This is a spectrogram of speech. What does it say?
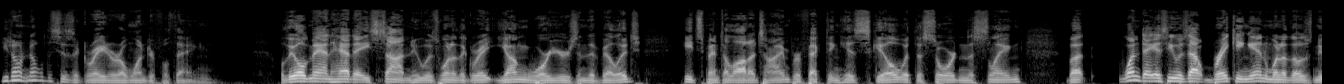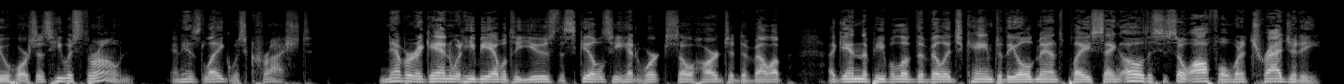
You don't know this is a great or a wonderful thing. Well, the old man had a son who was one of the great young warriors in the village. He'd spent a lot of time perfecting his skill with the sword and the sling. But one day, as he was out breaking in one of those new horses, he was thrown and his leg was crushed. Never again would he be able to use the skills he had worked so hard to develop. Again, the people of the village came to the old man's place saying, Oh, this is so awful. What a tragedy.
